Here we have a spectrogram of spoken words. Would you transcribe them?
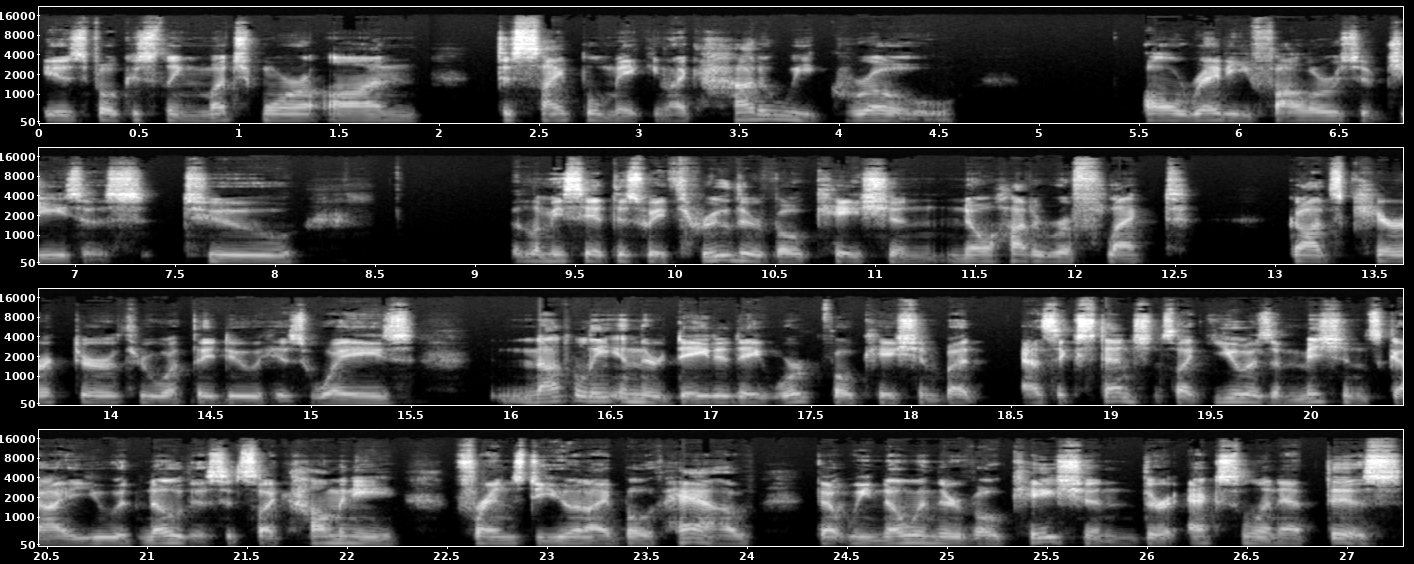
is focusing much more on disciple making. Like, how do we grow already followers of Jesus to, let me say it this way, through their vocation, know how to reflect God's character through what they do, his ways, not only in their day to day work vocation, but as extensions. Like you, as a missions guy, you would know this. It's like, how many friends do you and I both have that we know in their vocation, they're excellent at this,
